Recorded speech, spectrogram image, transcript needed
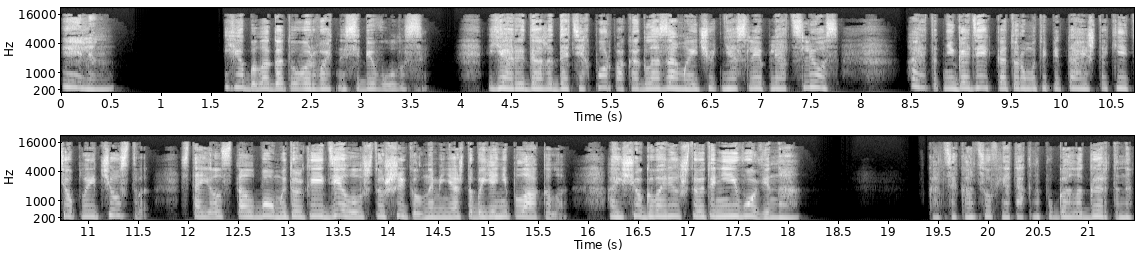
Эллен, я была готова рвать на себе волосы. Я рыдала до тех пор, пока глаза мои чуть не ослепли от слез, а этот негодяй, к которому ты питаешь такие теплые чувства, стоял столбом и только и делал, что шикал на меня, чтобы я не плакала, а еще говорил, что это не его вина. В конце концов, я так напугала Гертона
